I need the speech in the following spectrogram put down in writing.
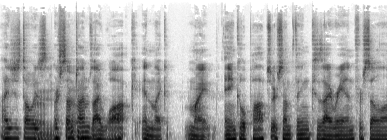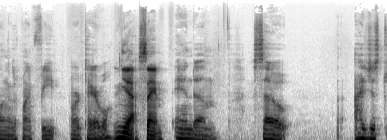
I just always, Um, or sometimes I walk and like my ankle pops or something because I ran for so long and my feet were terrible. Yeah, same. And um, so I just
